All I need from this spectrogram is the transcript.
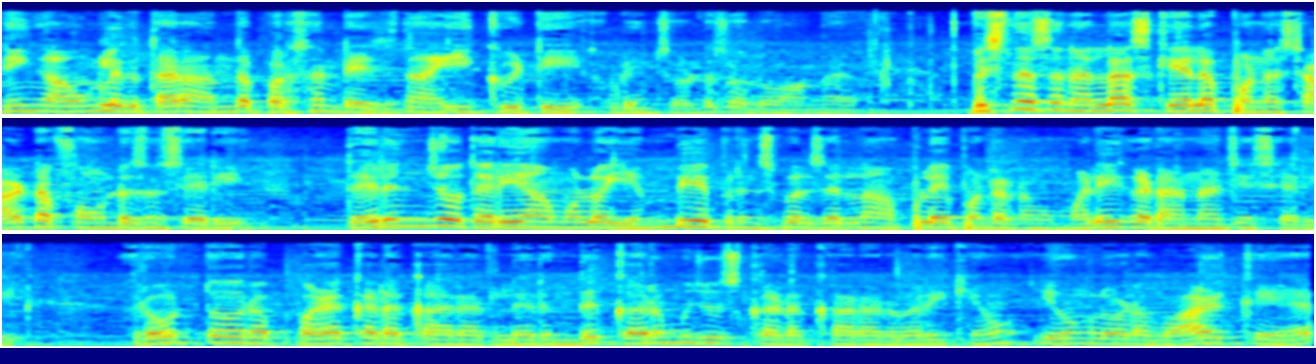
நீங்கள் அவங்களுக்கு தர அந்த பர்சன்டேஜ் தான் ஈக்விட்டி அப்படின்னு சொல்லிட்டு சொல்லுவாங்க. பிஸ்னஸை நல்லா ஸ்கேல் அப் பண்ண ஸ்டார்ட் அப் ஃபவுண்டர்ஸும் சரி தெரிஞ்சோ தெரியாமலோ எம்பிஏ பிரின்சிபல்ஸ் எல்லாம் அப்ளை பண்ணுற நம்ம மளிகை கடைனாச்சும் சரி ரோட்டோர பழக்கடைக்காரர்லேருந்து கரும்பு ஜூஸ் கடைக்காரர் வரைக்கும் இவங்களோட வாழ்க்கையை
